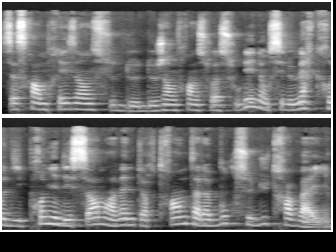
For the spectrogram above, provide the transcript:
Ça sera en présence de, Jean-François Soulet. Donc c'est le mercredi 1er décembre à 20h30 à la Bourse du Travail.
